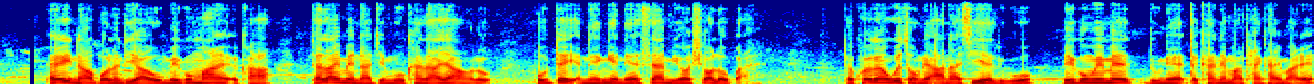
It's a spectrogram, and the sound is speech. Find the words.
။အဲဒီနောက် volunteer ကိုမေကုံးမားတဲ့အခါဓာတ်လိုက်မဲ့နာကျင်မှုကိုခံစားရအောင်လို့ဘုတ်တိတ်အနေငယ်နဲ့စမ်းပြီးတော့ short လုပ်ပါတယ်။တခွဲကန်းဝစ်စုံတဲ့အာနာရှိရဲ့လူကိုမေကုံးမေးမဲ့သူနဲ့တခန်းထဲမှာထိုင်ခိုင်းပါတယ်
